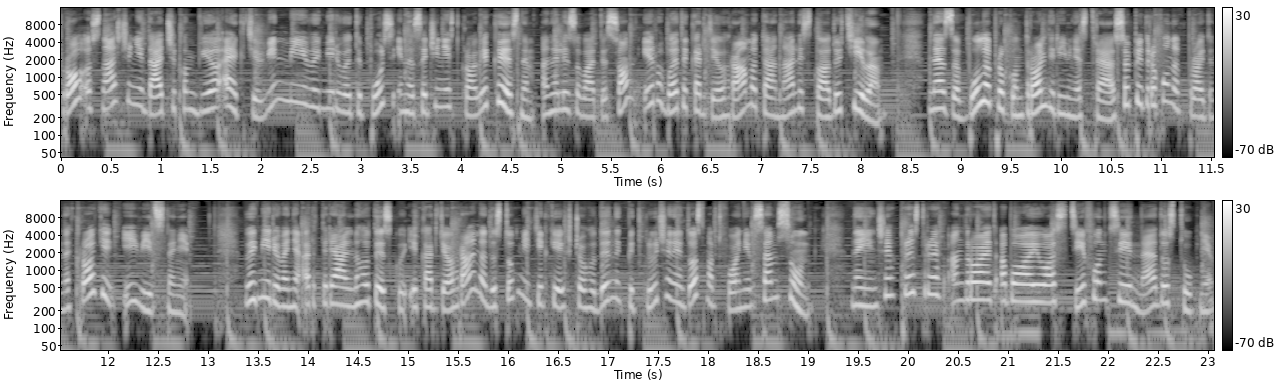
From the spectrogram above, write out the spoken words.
Pro оснащені датчиком BioActive. Він вміє вимірювати пульс і насиченість крові киснем, аналізувати сон і робити кардіограму та аналіз складу тіла. Не забули про контроль рівня стресу, підрахунок пройдених кроків і відстані. Вимірювання артеріального тиску і кардіограми доступні тільки якщо годинник підключений до смартфонів Samsung. На інших пристроях Android або iOS ці функції недоступні.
